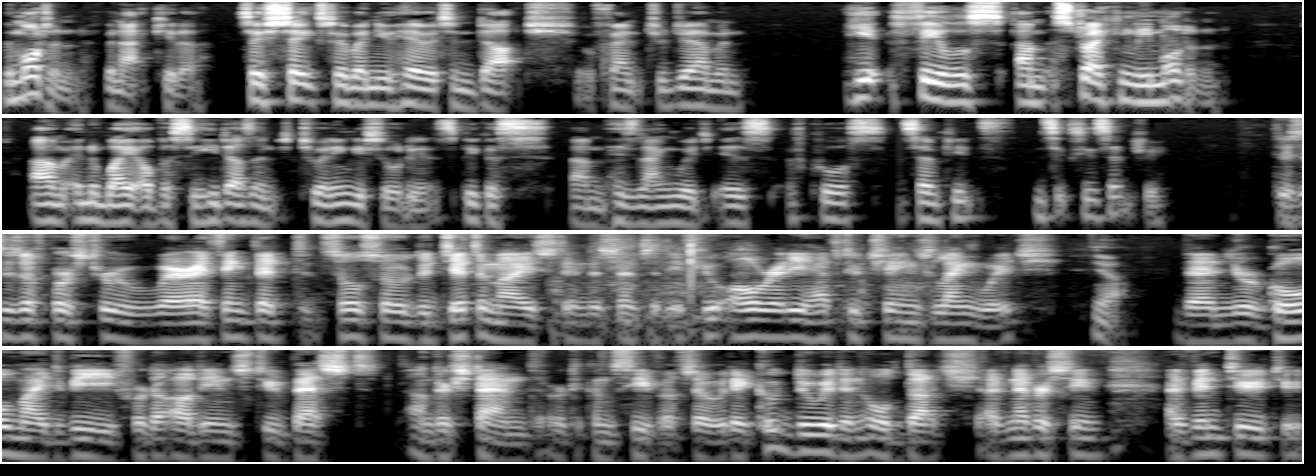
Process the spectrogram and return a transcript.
the modern vernacular. So Shakespeare, when you hear it in Dutch or French or German, he feels um, strikingly modern. Um, in a way, obviously, he doesn't to an English audience because um, his language is, of course, 17th and 16th century. This is, of course, true. Where I think that it's also legitimized in the sense that if you already have to change language, Yeah. Then your goal might be for the audience to best understand or to conceive of. So they could do it in Old Dutch. I've never seen. I've been to to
